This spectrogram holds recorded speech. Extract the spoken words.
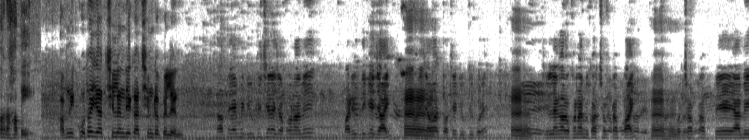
করা হবে। আপনি কোথায় যাচ্ছিলেন যে কাছিমটা পেলেন? তাতে আমি ডিউটি ছেড়ে যখন আমি বাড়ির দিকে যাই হ্যাঁ, হ্যাঁ, যাওয়ার পথে ডিউটি করে। হ্যাঁ হ্যাঁ। ওখানে আমি কচ্ছপটা পাই। হ্যাঁ হ্যাঁ কচ্ছপটা পেয়ে আমি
